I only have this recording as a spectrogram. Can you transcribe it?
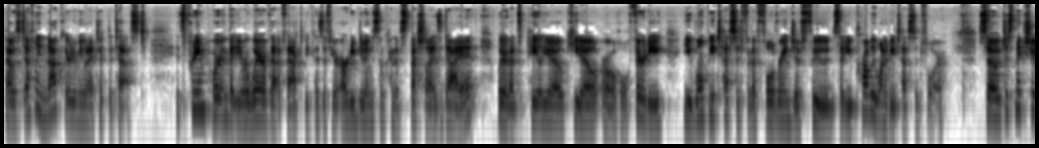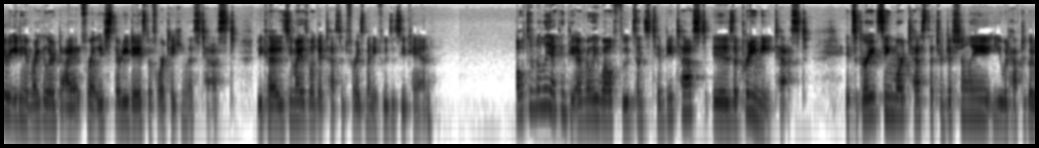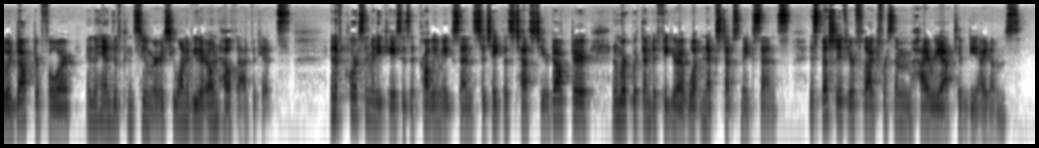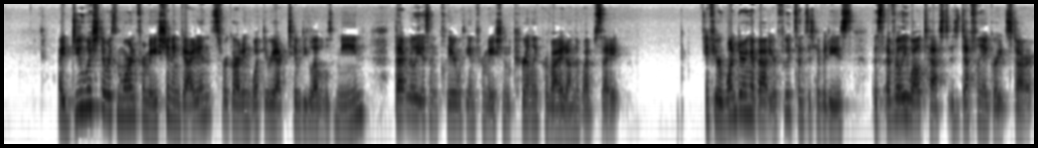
That was definitely not clear to me when I took the test. It's pretty important that you're aware of that fact because if you're already doing some kind of specialized diet, whether that's paleo, keto, or a whole 30, you won't be tested for the full range of foods that you probably want to be tested for. So just make sure you're eating a regular diet for at least 30 days before taking this test because you might as well get tested for as many foods as you can. Ultimately, I think the Everlywell food sensitivity test is a pretty neat test. It's great seeing more tests that traditionally you would have to go to a doctor for in the hands of consumers who want to be their own health advocates. And of course, in many cases, it probably makes sense to take this test to your doctor and work with them to figure out what next steps make sense, especially if you're flagged for some high reactivity items. I do wish there was more information and guidance regarding what the reactivity levels mean. That really isn't clear with the information currently provided on the website. If you're wondering about your food sensitivities, this Everlywell test is definitely a great start.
